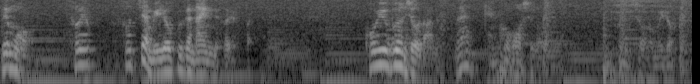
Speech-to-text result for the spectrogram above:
でもそれそっちは魅力がないんですよやっぱり。こういう文章なんですよね健康報酬の文章の魅力って。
